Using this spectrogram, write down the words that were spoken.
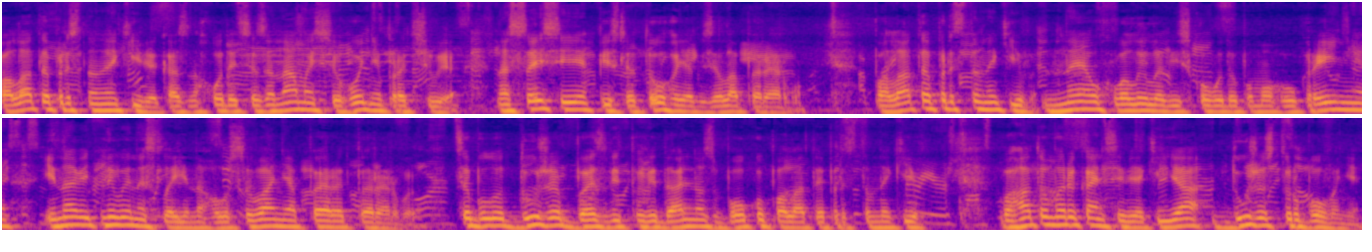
Палата представників, яка знаходиться за нами, сьогодні працює на сесії після того, як взяла перерву. Палата представників не ухвалила військову допомогу Україні і навіть не винесла її на голосування перед перервою. Це було дуже безвідповідально з боку Палати представників. Багато американців, як і я, дуже стурбовані.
